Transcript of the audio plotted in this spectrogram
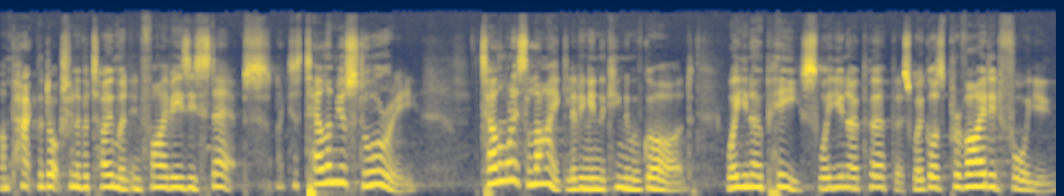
unpack the doctrine of atonement in five easy steps. Like just tell them your story. Tell them what it's like living in the kingdom of God, where you know peace, where you know purpose, where God's provided for you,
